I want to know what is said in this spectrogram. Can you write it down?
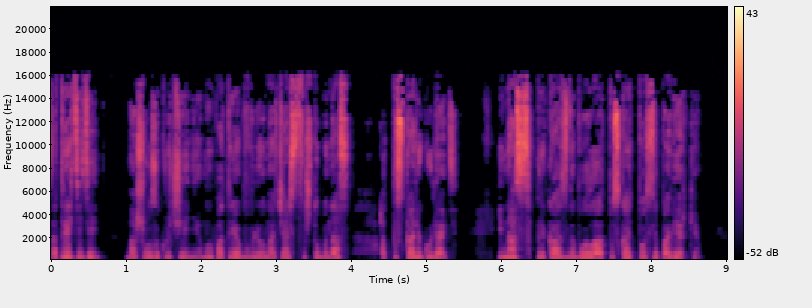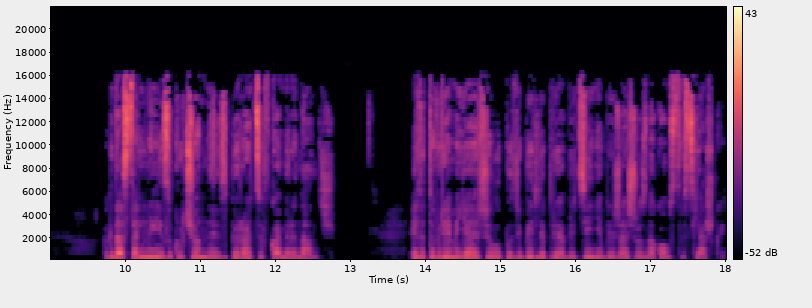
На третий день нашего заключения мы потребовали у начальства, чтобы нас отпускали гулять, и нас приказано было отпускать после поверки, когда остальные заключенные запираются в камеры на ночь. Это-то время я решил употребить для приобретения ближайшего знакомства с Яшкой.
